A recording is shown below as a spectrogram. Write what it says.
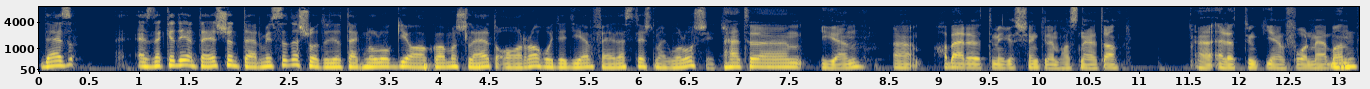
De ez, ez neked ilyen teljesen természetes volt, hogy a technológia alkalmas lehet arra, hogy egy ilyen fejlesztést megvalósíts? Hát igen, ha bár előtt még ezt senki nem használta előttünk ilyen formában,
